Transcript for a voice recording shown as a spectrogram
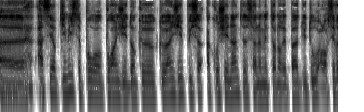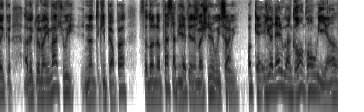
euh, assez optimiste pour pour Angers. Donc euh, que Angers puisse accrocher Nantes ça ne m'étonnerait pas du tout. Alors c'est vrai que avec le my match oui Nantes qui perd pas ça donne la possibilité d'un match nul oui ça Ouais. oui. Ok, Lionel, ou un grand, grand oui, hein,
